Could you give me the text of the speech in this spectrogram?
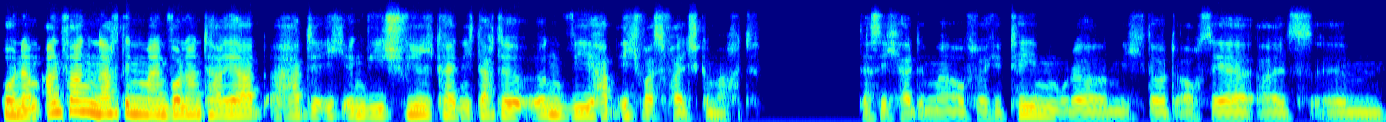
Und am Anfang, nach dem, meinem Volontariat, hatte ich irgendwie Schwierigkeiten. Ich dachte, irgendwie habe ich was falsch gemacht. Dass ich halt immer auf solche Themen oder mich dort auch sehr als, ähm,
